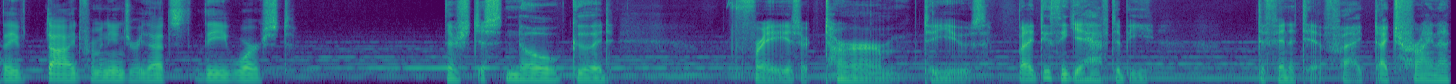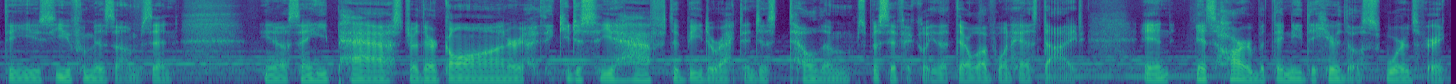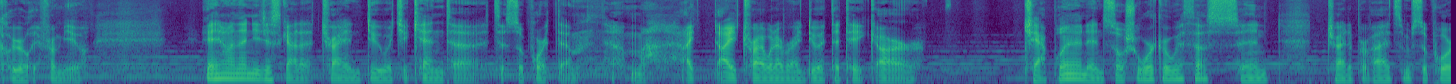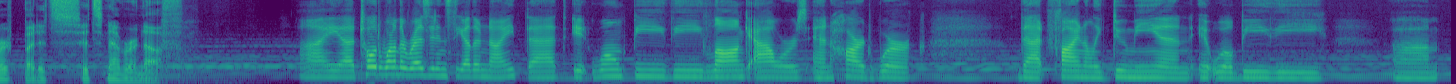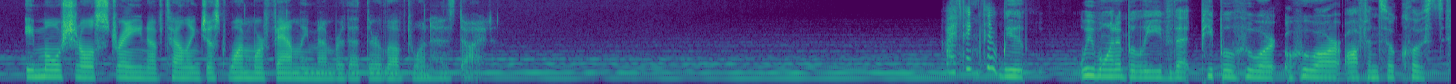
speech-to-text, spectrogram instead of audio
they've died from an injury. That's the worst. there's just no good phrase or term to use. But I do think you have to be definitive. I, I try not to use euphemisms and you know saying he passed or they're gone or I think you just you have to be direct and just tell them specifically that their loved one has died. And it's hard, but they need to hear those words very clearly from you. You know, and then you just gotta try and do what you can to to support them. Um, I I try whatever I do it to take our chaplain and social worker with us and try to provide some support, but it's it's never enough. I uh, told one of the residents the other night that it won't be the long hours and hard work that finally do me in. It will be the um, emotional strain of telling just one more family member that their loved one has died. I think that we we want to believe that people who are who are often so close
